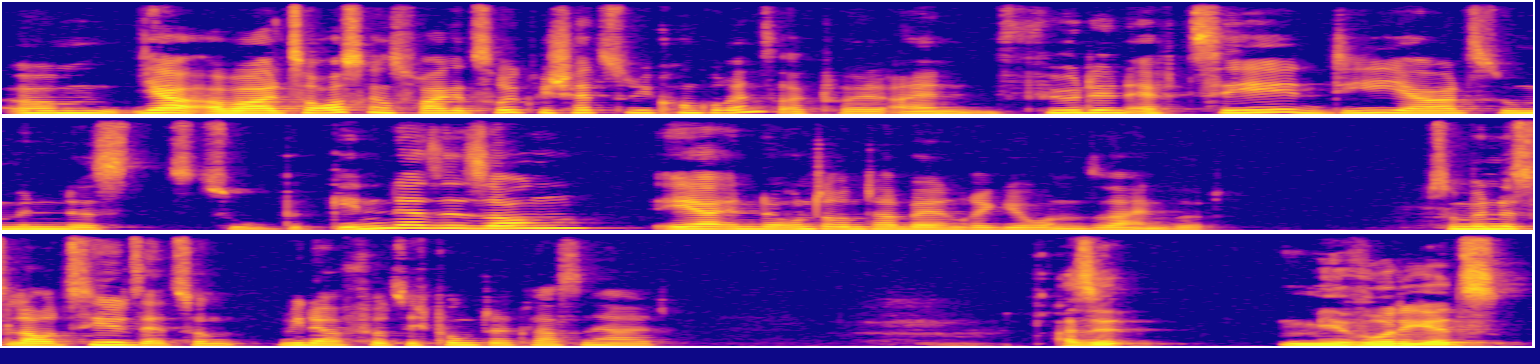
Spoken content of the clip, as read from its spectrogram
Ähm, ja, aber zur Ausgangsfrage zurück, wie schätzt du die Konkurrenz aktuell ein für den FC, die ja zumindest zu Beginn der Saison eher in der unteren Tabellenregion sein wird? Zumindest laut Zielsetzung. Wieder 40 Punkte Klassenerhalt. Also mir würde jetzt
